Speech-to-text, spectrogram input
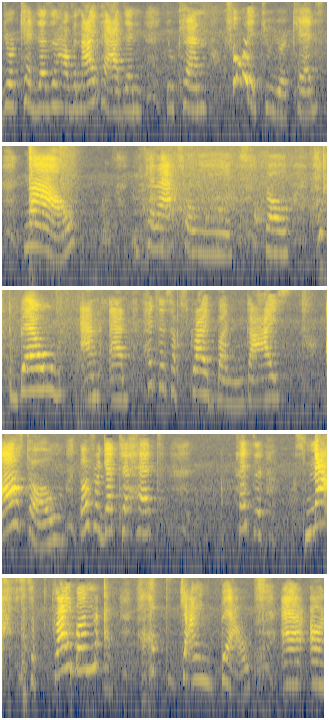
your kid doesn't have an iPad, then you can show it to your kids. Now, you can actually, so hit the bell and, and hit the subscribe button, guys. Also, don't forget to hit, hit the, smash the subscribe button and hit the giant bell. And,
